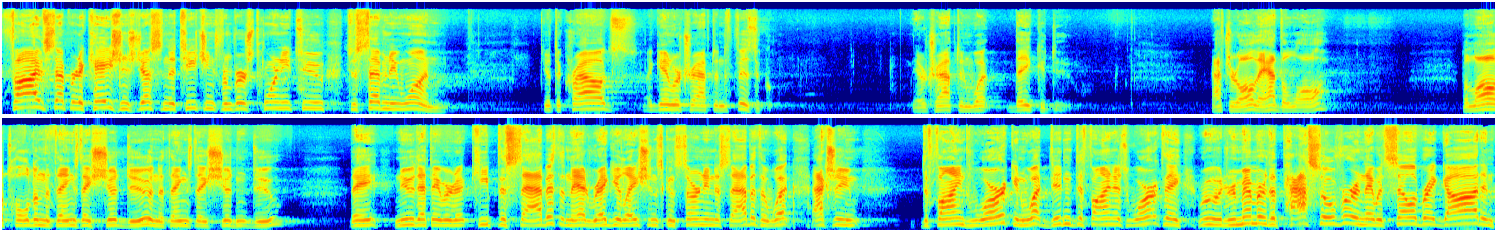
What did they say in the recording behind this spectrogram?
five separate occasions just in the teaching from verse 22 to 71. Yet the crowds, again, were trapped in the physical. They were trapped in what they could do. After all, they had the law. The law told them the things they should do and the things they shouldn't do. They knew that they were to keep the Sabbath, and they had regulations concerning the Sabbath of what actually defined work and what didn't define as work. They would remember the Passover and they would celebrate God and,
